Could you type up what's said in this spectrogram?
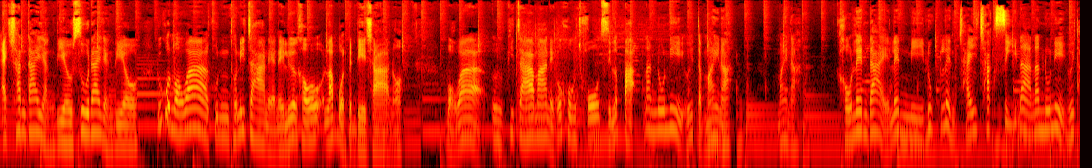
แอคชั่นได้อย่างเดียวสู้ได้อย่างเดียว ทุกคนมองว่าคุณโทนี่จาเนี่ยในเรื่องเขารับบทเป็นเดชาเนาะบอกว่าเออพี่จามาเนี่ยก็คงโชว์ศิลปะนั่นนู่นนี่เอ้ยแต่ไม่นะ ไม่นะเขาเล่นได้เล่นมีลูกเล่นใช้ชักสีหน้านั่นนู่นนี่เฮ้ยท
